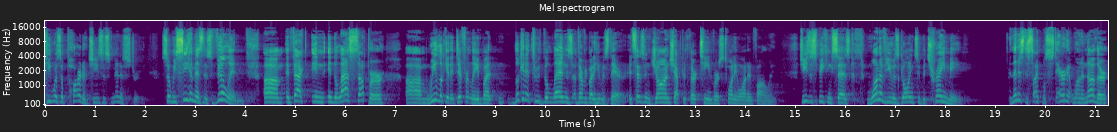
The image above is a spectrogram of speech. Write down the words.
he was a part of Jesus' ministry. So we see him as this villain. Um, in fact, in, in the Last Supper, um, we look at it differently, but look at it through the lens of everybody who was there. It says in John chapter 13, verse 21 and following, Jesus speaking says, One of you is going to betray me. And then his disciples stared at one another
